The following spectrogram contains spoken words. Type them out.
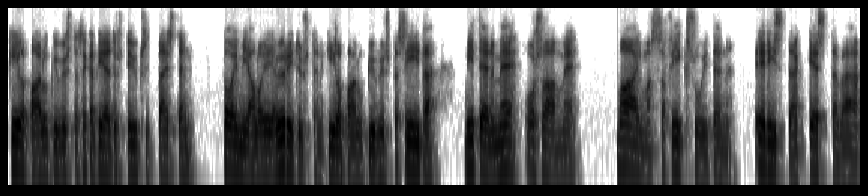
kilpailukyvystä sekä tietysti yksittäisten toimialojen ja yritysten kilpailukyvystä siitä, miten me osaamme maailmassa fiksuiten edistää kestävää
